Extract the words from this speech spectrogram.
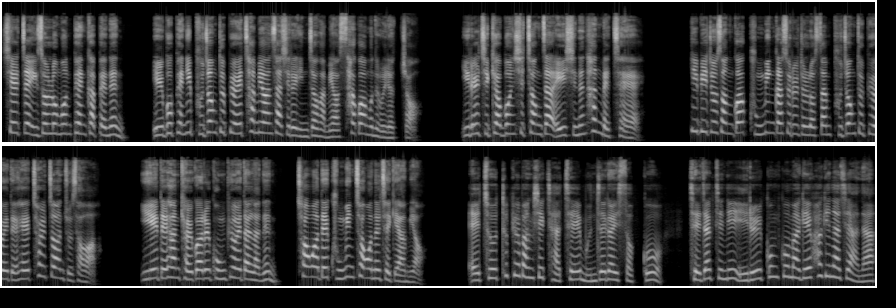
실제 이솔로몬 팬카페는 일부 팬이 부정투표에 참여한 사실을 인정하며 사과문을 올렸죠. 이를 지켜본 시청자 A씨는 한 매체에 TV조선과 국민가수를 둘러싼 부정투표에 대해 철저한 조사와 이에 대한 결과를 공표해달라는 청와대 국민청원을 제기하며 애초 투표 방식 자체에 문제가 있었고 제작진이 이를 꼼꼼하게 확인하지 않아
